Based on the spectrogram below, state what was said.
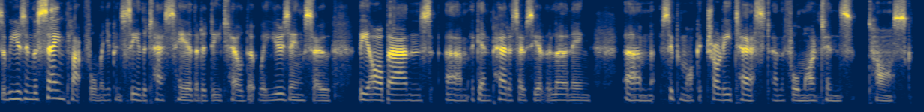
So we're using the same platform, and you can see the tests here that are detailed that we're using. So the RBANS, um, again, paired associated learning, um, supermarket trolley test, and the Four Mountains task.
